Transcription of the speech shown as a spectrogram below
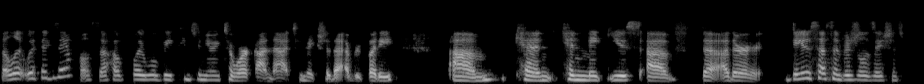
fill it with examples. So hopefully we'll be continuing to work on that to make sure that everybody um, can, can make use of the other data sets and visualizations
